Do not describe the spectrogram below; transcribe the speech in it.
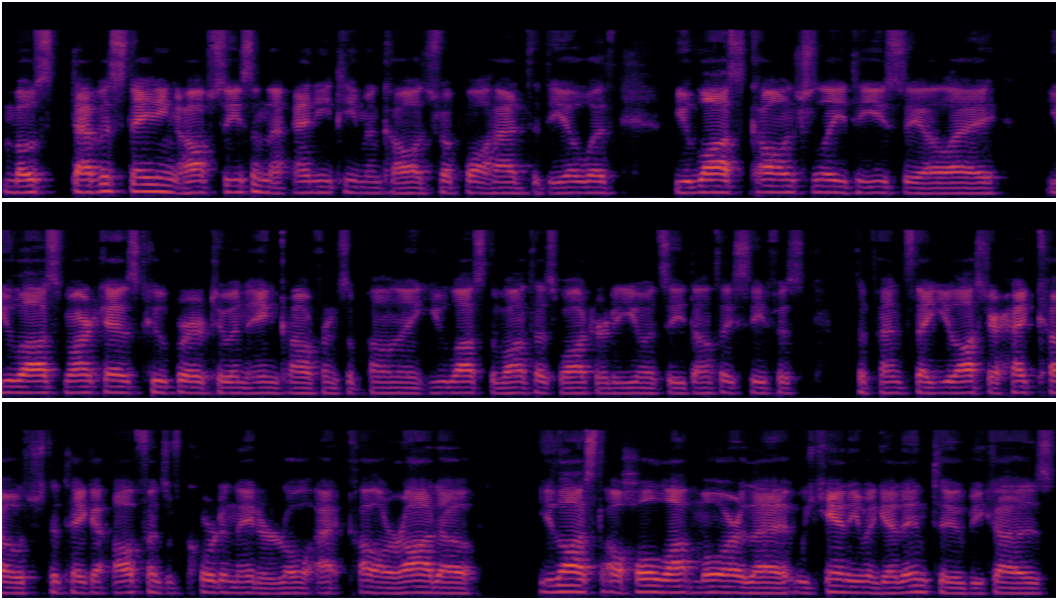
most devastating offseason that any team in college football had to deal with. You lost Collin Schlee to UCLA. You lost Marquez Cooper to an in-conference opponent. You lost Devontez Walker to UNC. Dante Cephas to Penn State. You lost your head coach to take an offensive coordinator role at Colorado. You lost a whole lot more that we can't even get into because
